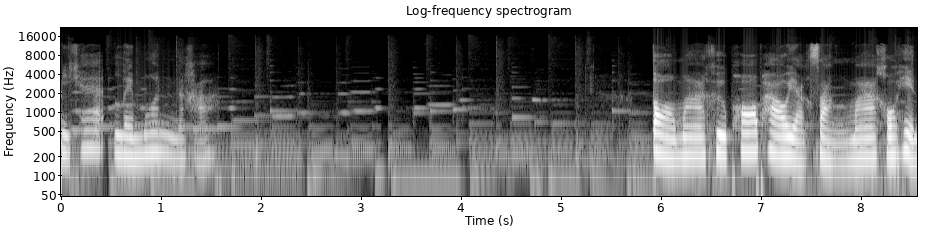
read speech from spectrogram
มีแค่เลมอนนะคะ ต่อมาคือพ่อพาวอยากสั่งมากเขาเห็น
